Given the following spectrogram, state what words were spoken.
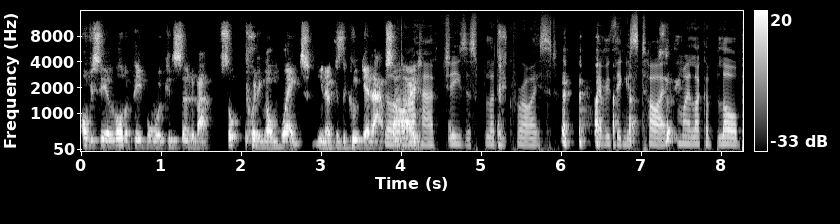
obviously a lot of people were concerned about sort of putting on weight, you know, because they couldn't get outside. God, I have Jesus bloody Christ. Everything is tight. Am I like a blob?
